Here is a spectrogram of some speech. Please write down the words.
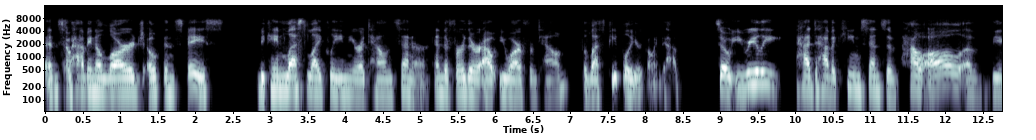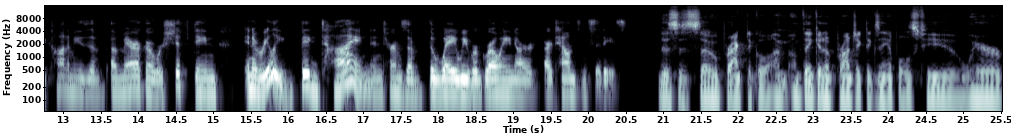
and so having a large open space became less likely near a town center. And the further out you are from town, the less people you're going to have. So you really had to have a keen sense of how all of the economies of America were shifting in a really big time in terms of the way we were growing our, our towns and cities. This is so practical. I'm, I'm thinking of project examples too, where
